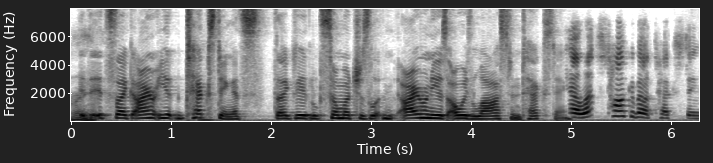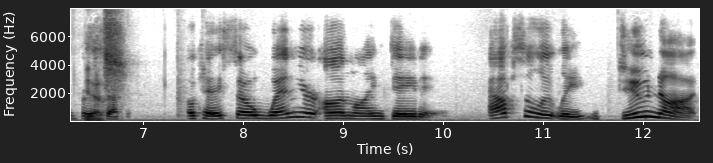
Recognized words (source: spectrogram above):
it's like irony, texting. It's like it, so much is irony is always lost in texting. Yeah, let's talk about texting for Yes. a second. Okay, so when you're online dating, absolutely do not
